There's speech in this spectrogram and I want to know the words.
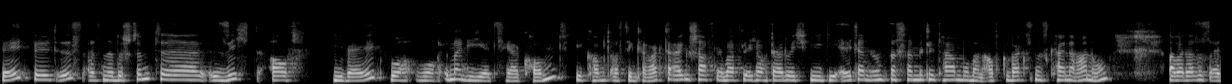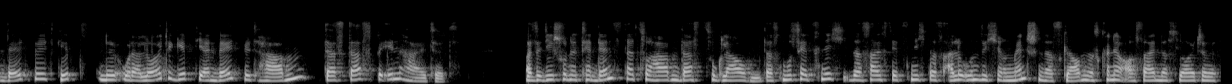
Weltbild ist, also eine bestimmte Sicht auf die Welt, wo, wo auch immer die jetzt herkommt. Die kommt aus den Charaktereigenschaften, aber vielleicht auch dadurch, wie die Eltern irgendwas vermittelt haben, wo man aufgewachsen ist, keine Ahnung. Aber dass es ein Weltbild gibt ne, oder Leute gibt, die ein Weltbild haben, das das beinhaltet. Also die schon eine Tendenz dazu haben, das zu glauben. Das muss jetzt nicht, das heißt jetzt nicht, dass alle unsicheren Menschen das glauben. Das kann ja auch sein, dass Leute,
